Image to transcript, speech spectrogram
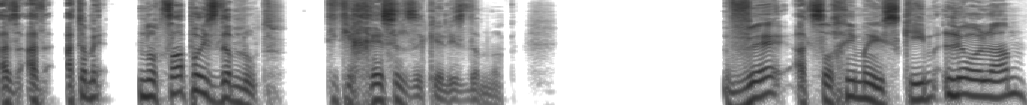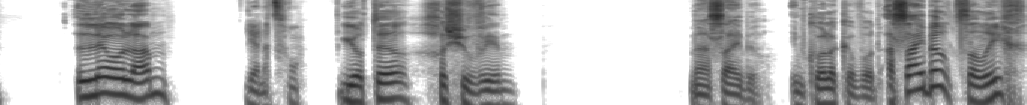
אז, אז אתה, נוצרה פה הזדמנות, תתייחס אל זה כאל הזדמנות. והצרכים העסקיים לעולם, לעולם, ינצחו. יותר חשובים מהסייבר, עם כל הכבוד. הסייבר צריך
